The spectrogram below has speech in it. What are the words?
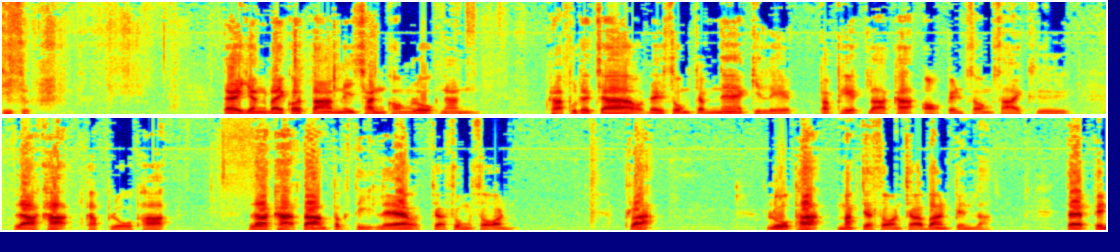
ที่สุด แต่อย่างไรก็ตามในชั้นของโลกนั้น พระพุทธเจ้าได้ทรงจำแนกกิเลสประเภทราคะออกเป็นสองสายคือ ราคะกับโลภะราคะตามปกติแล้วจะทรงสอน พระ โลภะมักจะสอนชาวบ้านเป็นหลัก แต่เป็น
